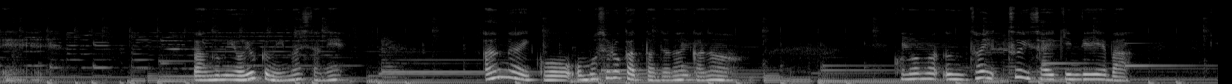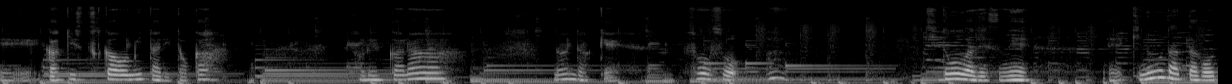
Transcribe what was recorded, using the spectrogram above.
えー、番組をよく見ましたね。案外こう面白かったんじゃないかな。このま、うん、ついつい最近で言えば、えー、ガキ使化を見たりとかそれからなんだっけそうそう、うん、昨日はですねえ昨日だったか一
